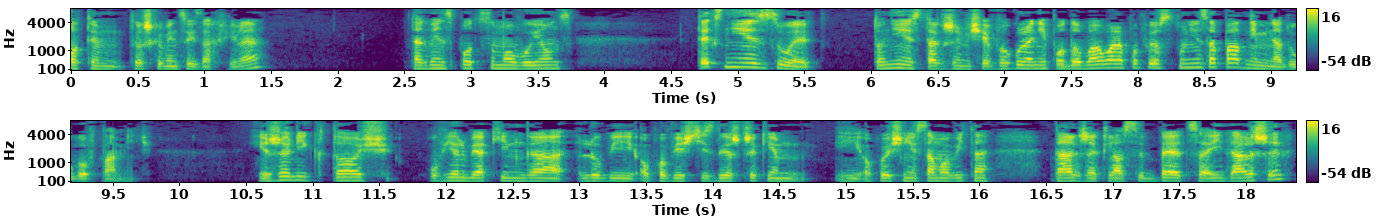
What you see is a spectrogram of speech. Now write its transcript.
o tym troszkę więcej za chwilę. Tak więc podsumowując, Tekst nie jest zły. To nie jest tak, że mi się w ogóle nie podobał, ale po prostu nie zapadnie mi na długo w pamięć. Jeżeli ktoś uwielbia Kinga, lubi opowieści z dreszczykiem i opowieści niesamowite, także klasy B, C i dalszych,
